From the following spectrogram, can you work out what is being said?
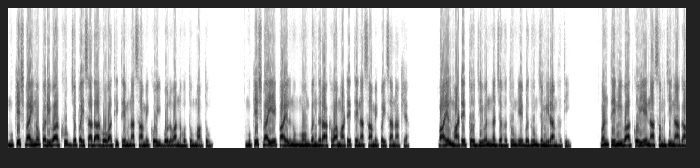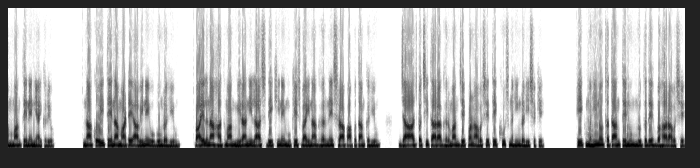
મુકેશભાઈનો પરિવાર ખૂબ જ પૈસાદાર હોવાથી તેમના સામે કોઈ બોલવા નહોતું માંગતું. મુકેશભાઈએ પાયલનું મોમ બંધ રાખવા માટે તેના સામે પૈસા નાખ્યા. પાયલ માટે તો જીવન જ હતું, એ બધું જ હતી. પણ તેની વાત કોઈએ ના સમજી, ના ગામમાં તેને ન્યાય કર્યો. ના કોઈ તેના માટે આવીને ઊભું રહ્યું. પાયલના હાથમાં મીરાની લાશ દેખીને મુકેશભાઈના ઘરને શ્રાપ આપતાં કહ્યું, જા, આજ પછી તારા ઘરમાં જે પણ આવશે તે ખુશ નહીં રહી શકે. એક મહિનો થતાં તેનું મૃતદેહ બહાર આવશે.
